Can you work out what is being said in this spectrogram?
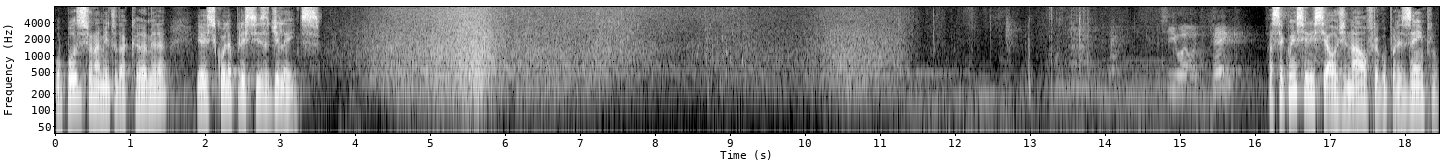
o posicionamento da câmera e a escolha precisa de lentes. A sequência inicial de Náufrago, por exemplo,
